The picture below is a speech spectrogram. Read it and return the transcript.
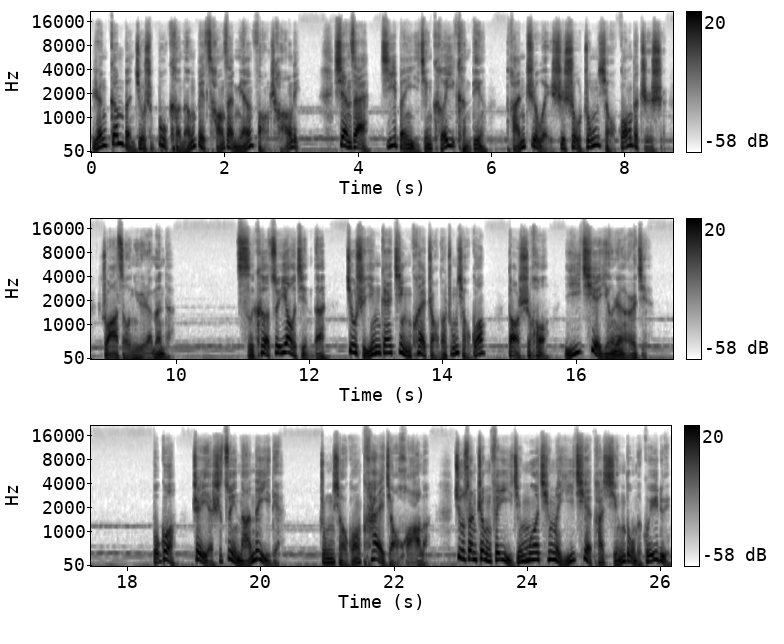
人根本就是不可能被藏在棉纺厂里。现在基本已经可以肯定，谭志伟是受钟晓光的指使抓走女人们的。此刻最要紧的就是应该尽快找到钟晓光，到时候一切迎刃而解。不过这也是最难的一点。钟晓光太狡猾了，就算郑飞已经摸清了一切他行动的规律，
